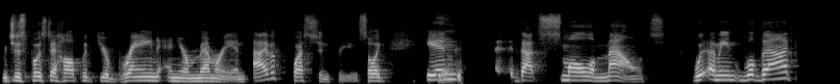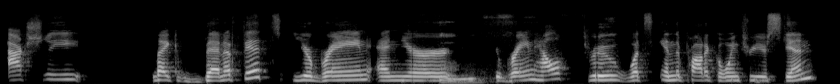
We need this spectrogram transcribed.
which is supposed to help with your brain and your memory and i have a question for you so like in yeah. that small amount i mean will that actually like benefit your brain and your mm. your brain health through what's in the product going through your skin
